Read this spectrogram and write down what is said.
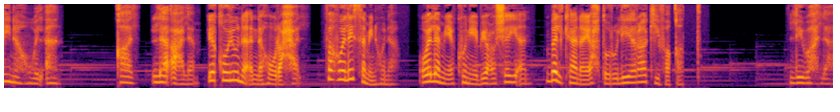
أين هو الآن؟ قال لا أعلم. يقولون أنه رحل فهو ليس من هنا ولم يكن يبيع شيئا بل كان يحضر ليراك فقط. لوهلة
